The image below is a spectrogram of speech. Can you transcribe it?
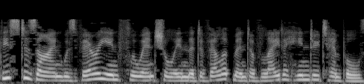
This design was very influential in the development of later Hindu temples.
